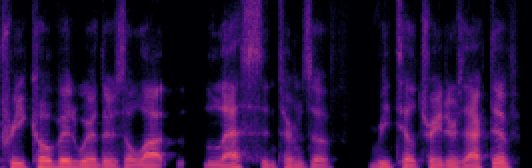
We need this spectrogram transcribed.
pre-covid where there's a lot less in terms of retail traders active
